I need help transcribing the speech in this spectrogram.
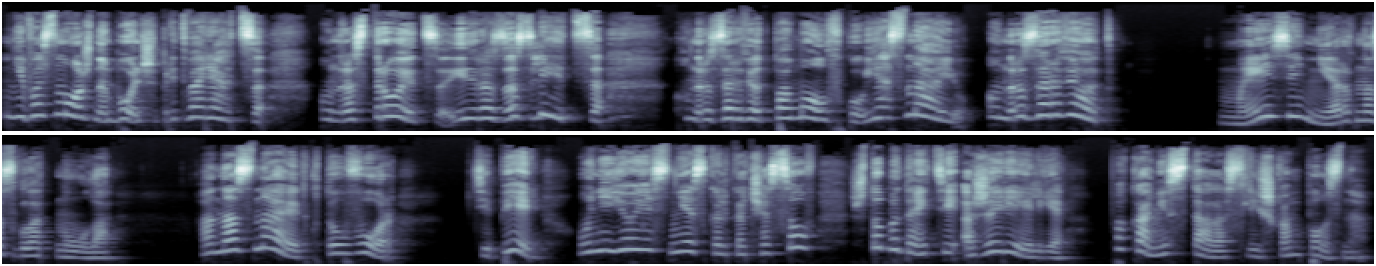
Невозможно больше притворяться. Он расстроится и разозлится. Он разорвет помолвку, я знаю, он разорвет. Мэйзи нервно сглотнула. Она знает, кто вор. Теперь у нее есть несколько часов, чтобы найти ожерелье, пока не стало слишком поздно.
